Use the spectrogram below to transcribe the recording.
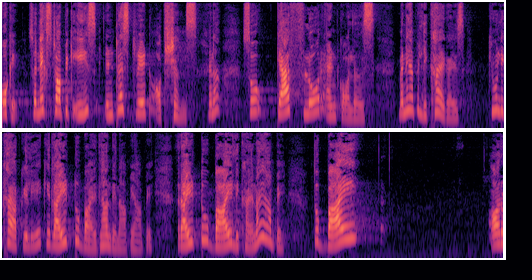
Okay so next topic is interest rate options है ना? So cap floor and collars मैंने यहाँ पे लिखा है गाइज़ क्यों लिखा है आपके लिए? कि राइट टू बाय ध्यान देना आप यहाँ पे. राइट टू बाय लिखा है ना यहाँ पे? तो बाय और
